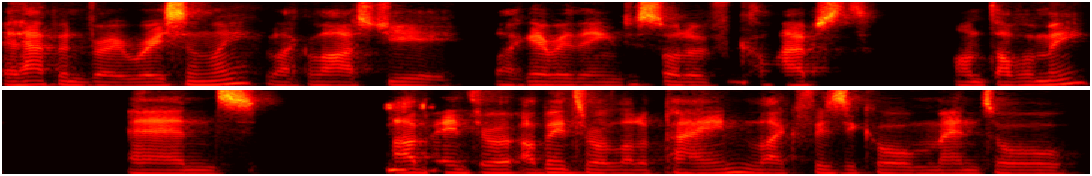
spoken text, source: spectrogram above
it happened very recently, like last year. Like everything just sort of mm. collapsed on top of me. And I've mm-hmm. been through I've been through a lot of pain, like physical, mental,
